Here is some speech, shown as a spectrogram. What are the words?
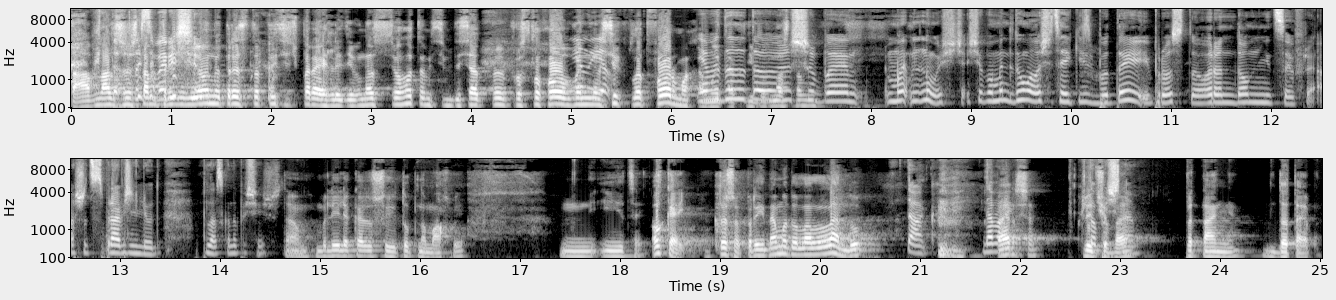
Та в нас же ж там 3 мільйони 300 тисяч переглядів. У нас всього там 70 прослуховувань на всіх платформах. Я веду до того, щоб ми ну, щоб ми не думали, що це якісь боти і просто рандомні цифри, а що це справжні люди. Будь ласка, напишіть. Там, Ліля каже, що Ютуб намахує. І це. Окей, то що, перейдемо до Лалаленду. Так, давай. Перше ключове питання до тебе.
